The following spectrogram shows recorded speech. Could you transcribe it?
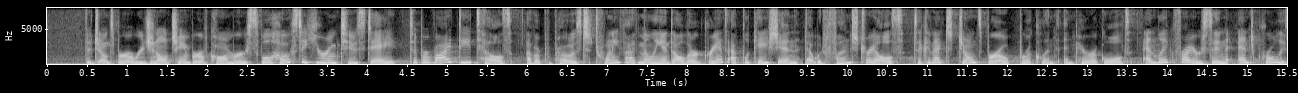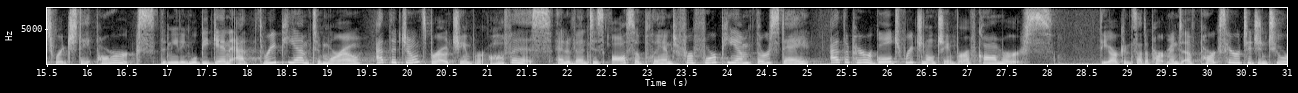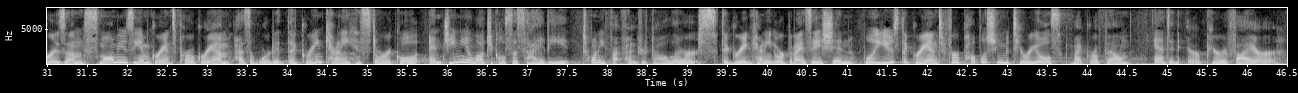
The Jonesboro Regional Chamber of Commerce will host a hearing Tuesday to provide details of a proposed $25 million grant application that would fund trails to connect Jonesboro, Brookland, and Paragould, and Lake Frierson and Crowley's Ridge State Parks. The meeting will begin at 3 p.m. tomorrow at the Jonesboro Chamber office. An event is also planned for 4 p.m. Thursday at the Paragould Regional Chamber of Commerce. The Arkansas Department of Parks, Heritage, and Tourism Small Museum Grants Program has awarded the Greene County Historical and Genealogical Society $2,500. The Greene County organization will use the grant for publishing materials, microfilm, and an air purifier.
